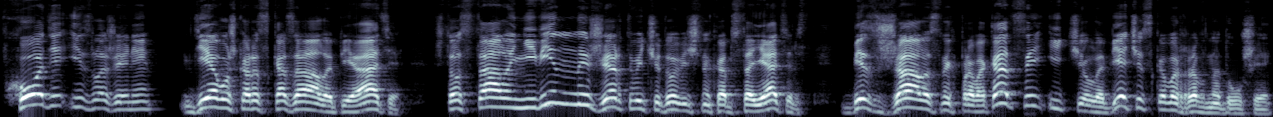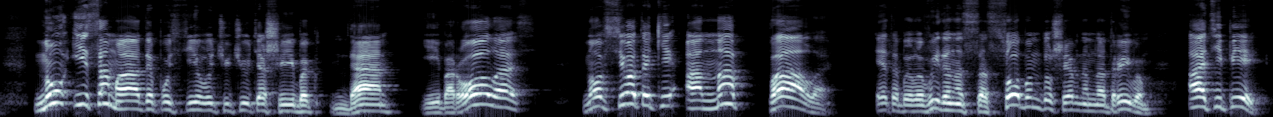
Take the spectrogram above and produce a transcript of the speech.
В ходе изложения девушка рассказала Пиате, что стала невинной жертвой чудовищных обстоятельств, безжалостных провокаций и человеческого равнодушия. Ну и сама допустила чуть-чуть ошибок, да, и боролась, но все-таки она пала. Это было выдано с особым душевным надрывом, а теперь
